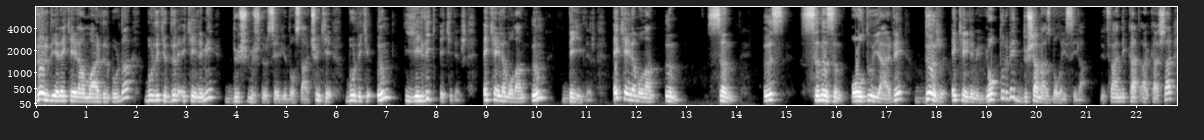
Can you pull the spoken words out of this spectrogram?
dır diyerek eylem vardır burada. Buradaki dır ek eylemi düşmüştür sevgili dostlar. Çünkü buradaki ım iyelik ekidir. Ek eylem olan ım değildir. Ek eylem olan ım, sın, ıs, sınızın olduğu yerde dır ek eylemi yoktur ve düşemez dolayısıyla. Lütfen dikkat arkadaşlar.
